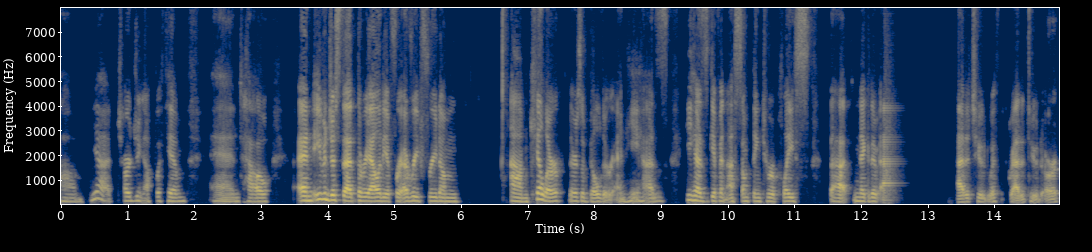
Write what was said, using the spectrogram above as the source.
um, yeah, charging up with Him and how and even just that the reality of for every freedom um, killer there's a builder and he has he has given us something to replace that negative attitude with gratitude or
